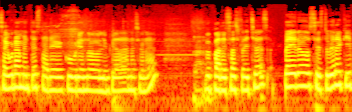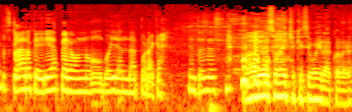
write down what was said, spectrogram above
seguramente estaré cubriendo la Olimpiada Nacional para esas fechas. Pero si estuviera aquí, pues claro que iría, pero no voy a andar por acá. Entonces, No, yo es un hecho que sí voy a ir a carrera.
